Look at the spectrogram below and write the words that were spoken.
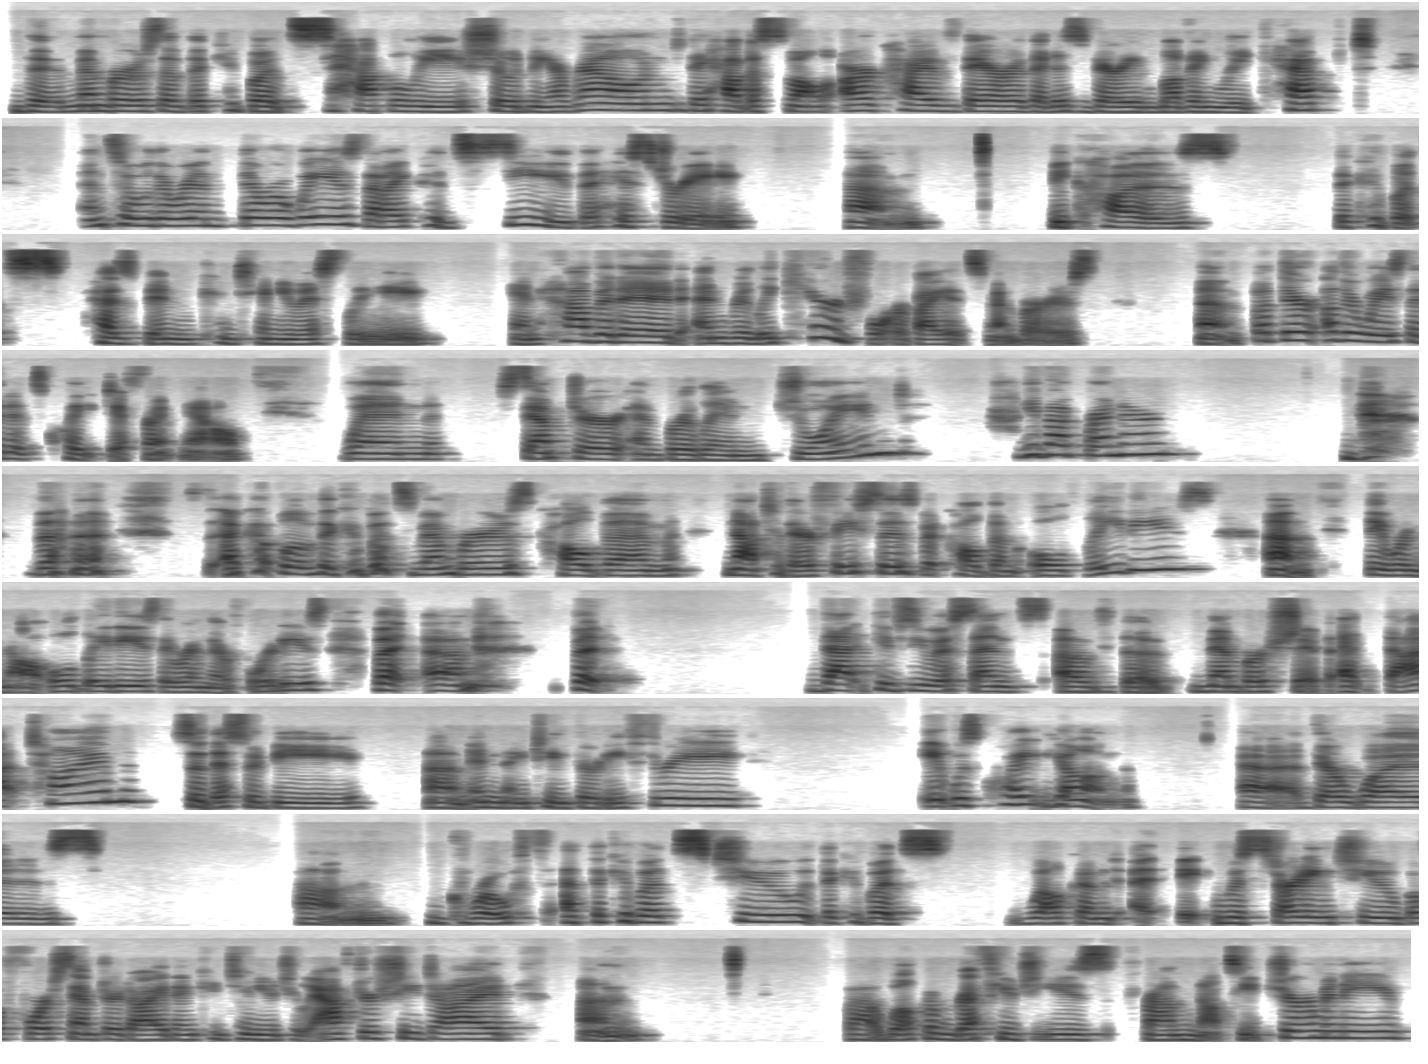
the members of the kibbutz happily showed me around. They have a small archive there that is very lovingly kept, and so there were there were ways that I could see the history, um, because the kibbutz has been continuously inhabited and really cared for by its members. Um, but there are other ways that it's quite different now. When Sampter and Berlin joined Givat Brenner, the a couple of the kibbutz members called them not to their faces, but called them old ladies. Um, they were not old ladies; they were in their forties. But um, but that gives you a sense of the membership at that time. So this would be um, in 1933. It was quite young. Uh, there was um, growth at the kibbutz too. The kibbutz welcomed, it was starting to, before Sampter died and continued to after she died, um, uh, welcome refugees from Nazi Germany.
